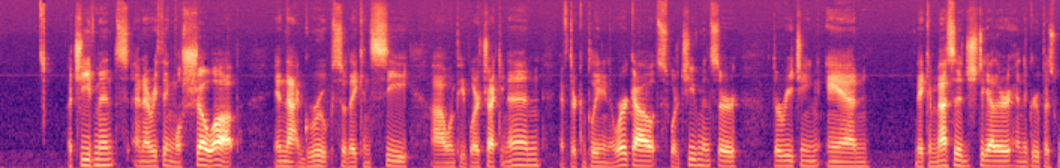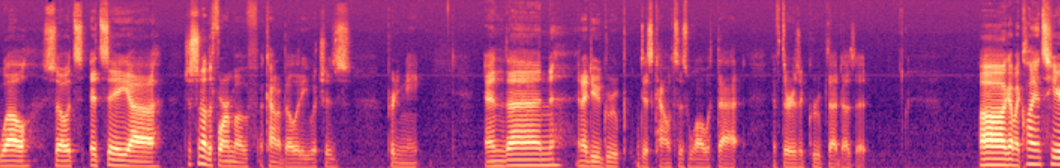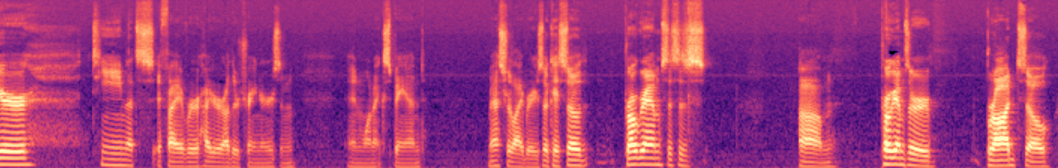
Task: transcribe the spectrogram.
achievements and everything will show up in that group so they can see uh, when people are checking in, if they're completing their workouts, what achievements are they're reaching, and they can message together in the group as well. So it's it's a uh, just another form of accountability, which is pretty neat. And then and I do group discounts as well with that if there is a group that does it. Uh, I got my clients here team. That's if I ever hire other trainers and and want to expand. Master libraries. Okay, so programs. This is um, programs are broad. So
